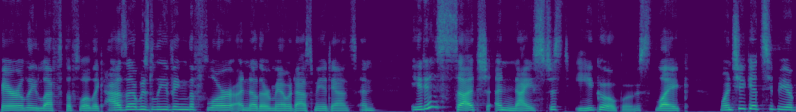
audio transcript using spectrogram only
barely left the floor. Like as I was leaving the floor, another man would ask me to dance. And it is such a nice just ego boost. Like once you get to be a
